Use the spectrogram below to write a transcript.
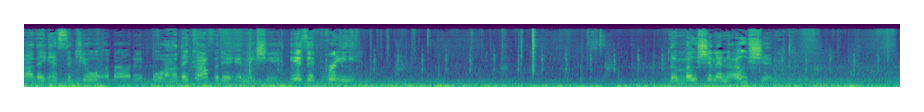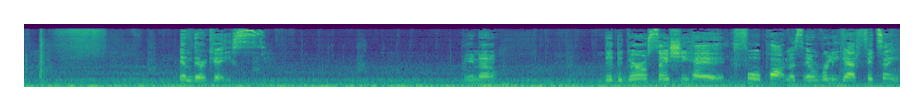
Are they insecure about it? Or are they confident in their shit? Is it really the motion in the ocean in their case? You know? Did the girl say she had four partners and really got 15?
